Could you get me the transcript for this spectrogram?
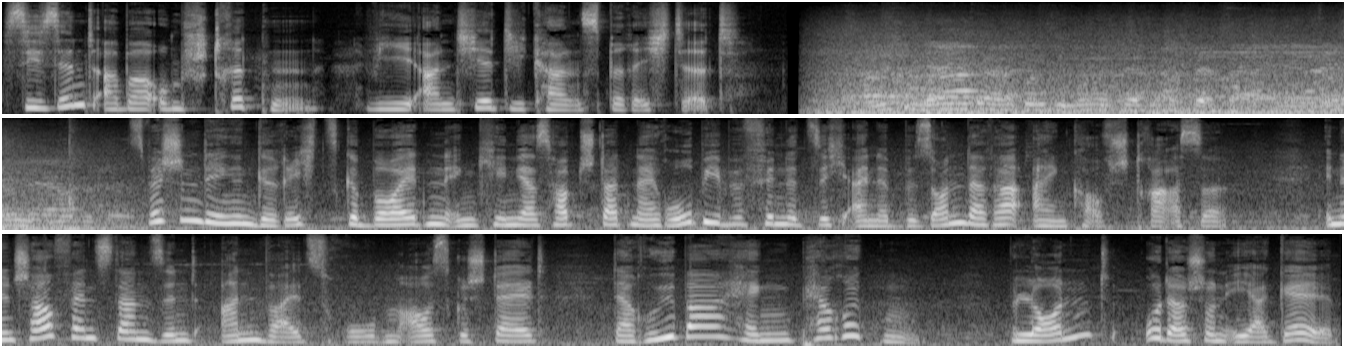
Sie sind aber umstritten, wie Antje Dikans berichtet. Zwischen den Gerichtsgebäuden in Kenias Hauptstadt Nairobi befindet sich eine besondere Einkaufsstraße. In den Schaufenstern sind Anwaltsroben ausgestellt. Darüber hängen Perücken. Blond oder schon eher gelb.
